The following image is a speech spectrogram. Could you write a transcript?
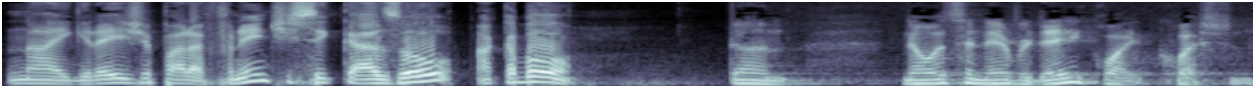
na igreja para frente, se casou, acabou. done. No, it's an everyday quite question.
